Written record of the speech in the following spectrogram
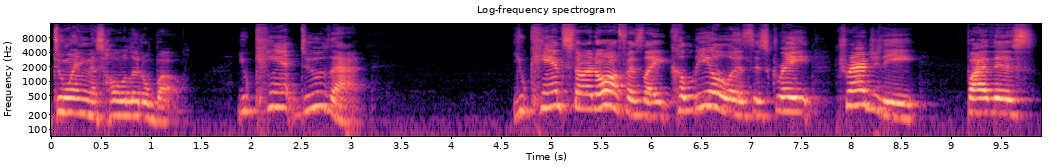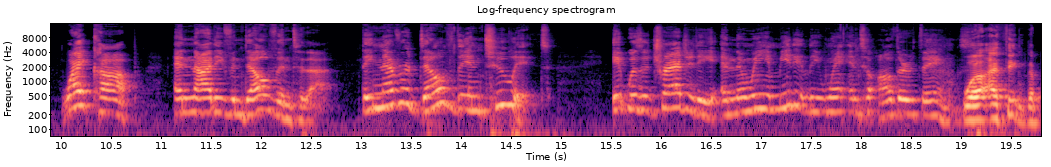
doing this whole little bow. You can't do that. You can't start off as like Khalil is this great tragedy by this white cop and not even delve into that. They never delved into it. It was a tragedy, and then we immediately went into other things. Well, I think the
